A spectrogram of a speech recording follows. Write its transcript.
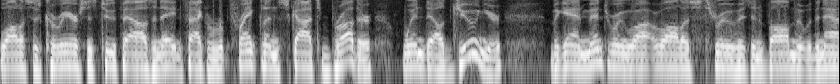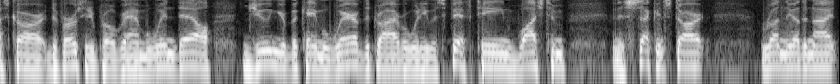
Wallace's career since 2008. In fact, Franklin Scott's brother, Wendell Jr., began mentoring Wallace through his involvement with the NASCAR diversity program. Wendell Jr. became aware of the driver when he was 15, watched him in his second start run the other night,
